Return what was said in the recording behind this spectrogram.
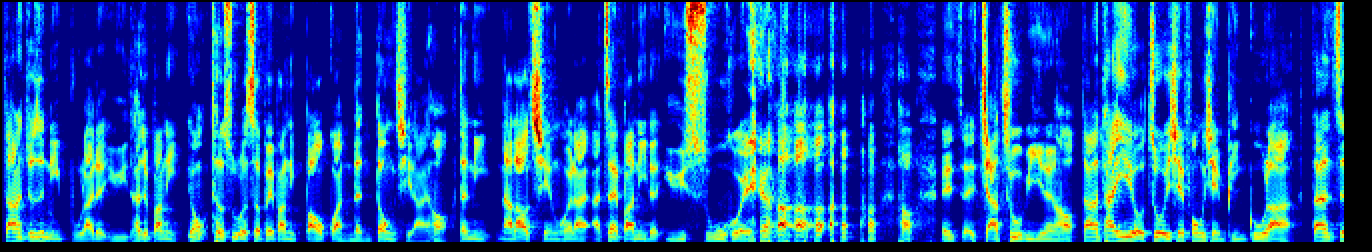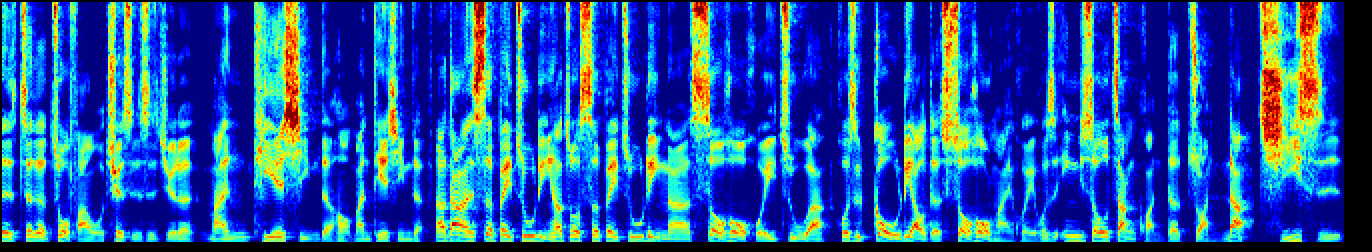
当然就是你捕来的鱼，他就帮你用特殊的设备帮你保管冷冻起来哈，等你拿到钱回来啊，再把你的鱼赎回。好，哎，加注笔了哈。当然他也有做一些风险评估啦，但这这个做法我确实是觉得蛮贴心的哈，蛮贴心的。那当然。设备租赁要做设备租赁啊，售后回租啊，或是购料的售后买回，或是应收账款的转让，其实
